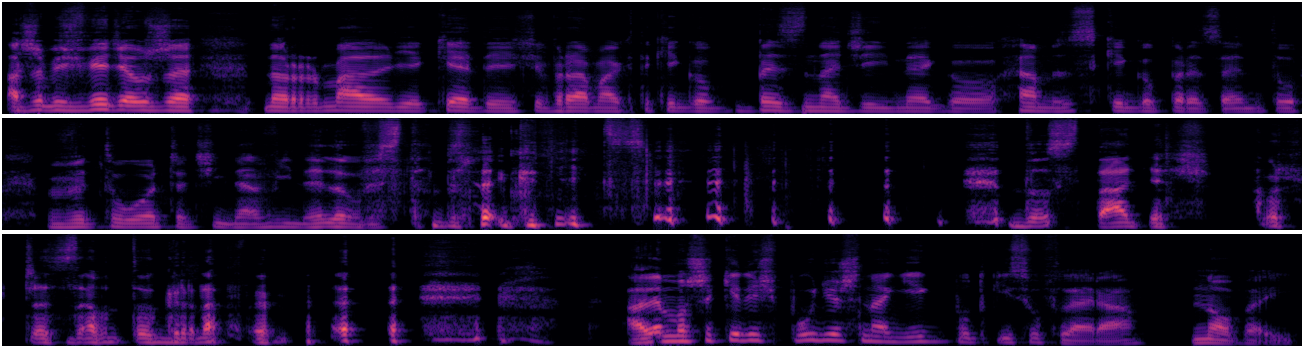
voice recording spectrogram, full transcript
A żebyś wiedział, że normalnie kiedyś w ramach takiego beznadziejnego, hamskiego prezentu wytłoczę ci na winylowy stat Legnicy. Dostaniesz, kurczę, z autografem. Ale może kiedyś pójdziesz na gig budki suflera nowej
